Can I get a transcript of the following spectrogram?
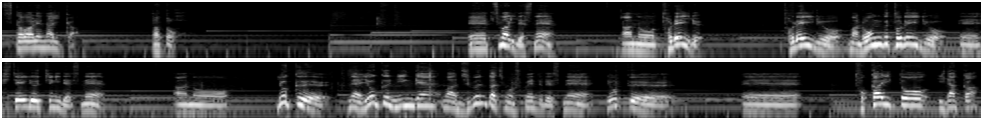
使われないかだと。えー、つまりですねあの、トレイル、トレイルを、まあ、ロングトレイルを、えー、しているうちにですねあのよく、ね、よく人間、まあ、自分たちも含めてですねよく、えー、都会と田舎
